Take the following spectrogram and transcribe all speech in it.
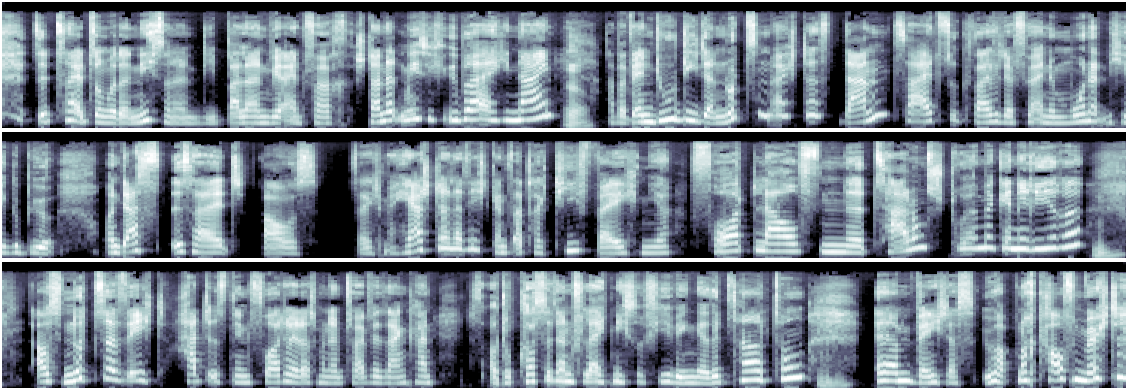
Sitzheizung oder nicht, sondern die ballern wir einfach standardmäßig überall hinein. Ja. Aber wenn du die dann nutzen möchtest, dann zahlst du quasi dafür eine monatliche Gebühr. Und das ist halt aus sage ich mal, Herstellersicht ganz attraktiv, weil ich mir fortlaufende Zahlungsströme generiere. Mhm. Aus Nutzersicht hat es den Vorteil, dass man im Zweifel sagen kann, das Auto kostet dann vielleicht nicht so viel wegen der Sitzhaltung. Mhm. Ähm, wenn ich das überhaupt noch kaufen möchte,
